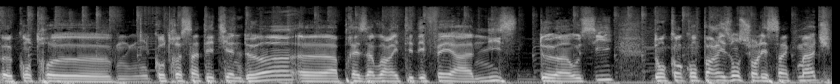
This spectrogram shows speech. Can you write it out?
euh, contre euh, contre Saint-Étienne 2-1, euh, après avoir été défait à Nice 2-1 aussi. Donc, en comparaison sur les 5 matchs.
